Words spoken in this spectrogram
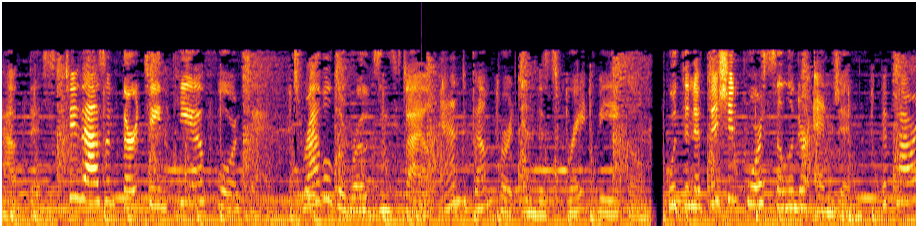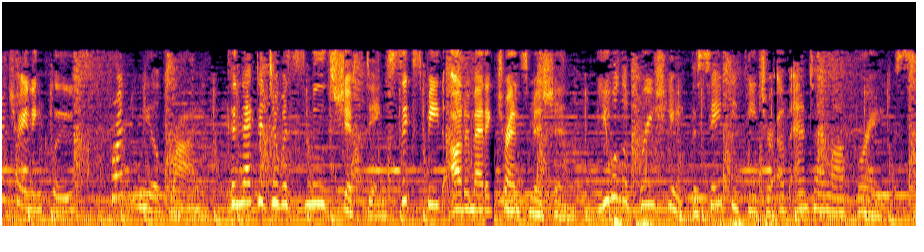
out this 2013 Kia Forte. Travel the roads in style and comfort in this great vehicle. With an efficient four-cylinder engine, powertrain includes front-wheel drive, connected to a smooth shifting six-speed automatic transmission. You will appreciate the safety feature of anti-lock brakes.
